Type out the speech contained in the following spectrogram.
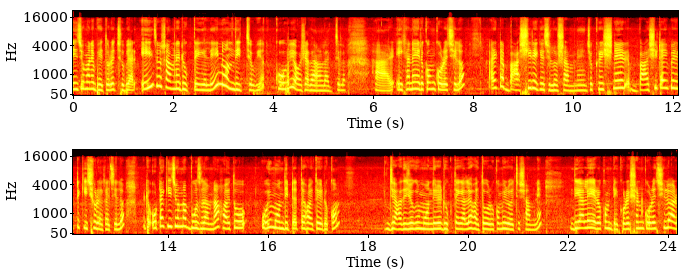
এই যে মানে ভেতরের ছবি আর এই যে সামনে ঢুকতে গেলেই নন্দীর ছবি, খুবই অসাধারণ লাগছিল। আর এখানে এরকম করেছিল আর একটা বাঁশি রেখেছিল সামনে, যে কৃষ্ণের বাঁশি টাইপের একটা কিছু রেখেছিল বাট ওটা কী জন্য বুঝলাম না, হয়তো ওই মন্দিরটাতে হয়তো এরকম, যে আদিযোগীর মন্দিরে ঢুকতে গেলে হয়তো ওরকমই রয়েছে সামনে। দেয়ালে এরকম ডেকোরেশন করেছিল আর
